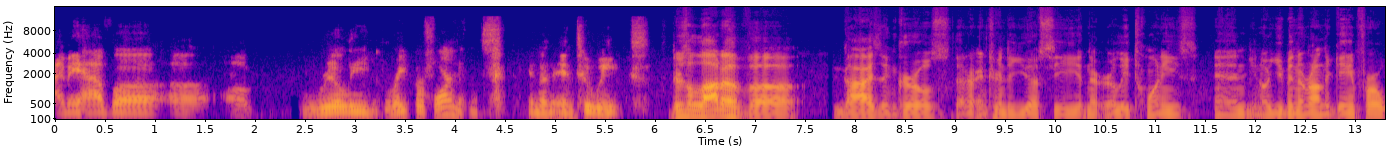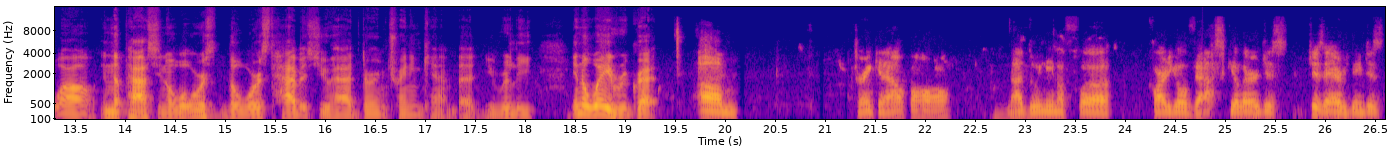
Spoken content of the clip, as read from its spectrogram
I may have a, a, a really great performance in in two weeks. There's a lot of uh, guys and girls that are entering the UFC in their early 20s, and you know you've been around the game for a while. In the past, you know what were the worst habits you had during training camp that you really, in a way, regret? Um, drinking alcohol, not doing enough uh, cardiovascular, just just everything, just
